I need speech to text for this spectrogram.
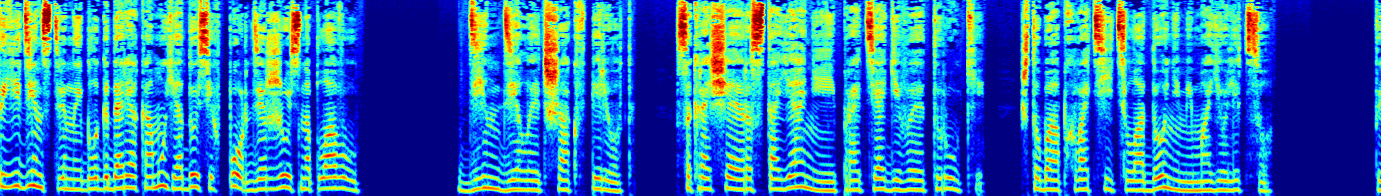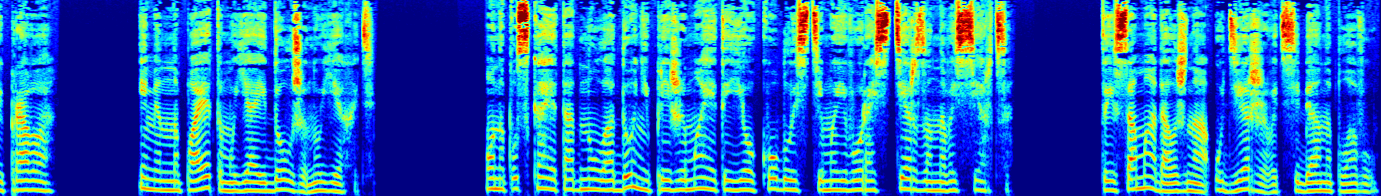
Ты единственный, благодаря кому я до сих пор держусь на плаву. Дин делает шаг вперед, сокращая расстояние и протягивает руки, чтобы обхватить ладонями мое лицо. Ты права. Именно поэтому я и должен уехать. Он опускает одну ладонь и прижимает ее к области моего растерзанного сердца. Ты сама должна удерживать себя на плаву.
